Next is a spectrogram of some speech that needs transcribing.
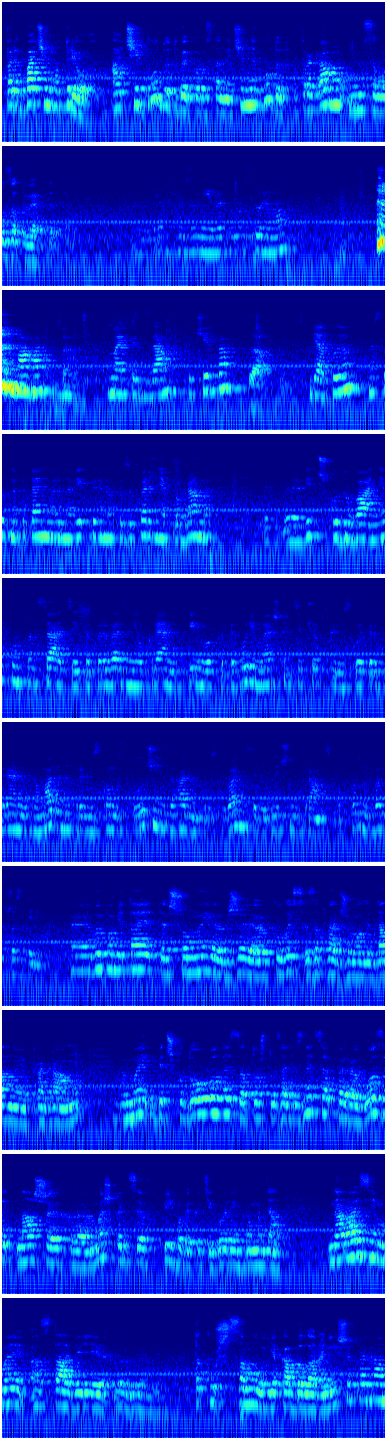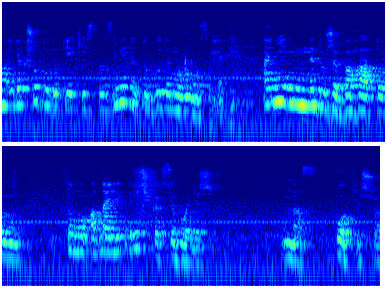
передбачимо трьох. А чи будуть використані, чи не будуть, програму мусимо затвердити. Добре, зрозуміли, голосуємо. Мага, За. Метик за, Кучірка. За. Дякую. Наступне питання Марина Вікторівна про затвердження програми е, відшкодування, компенсації та перевезення окремих пільгових категорій мешканців Чопської міської територіальної громади на приміському сполученні загального користування залізничним транспортом на 26 рік. Е, Ви пам'ятаєте, що ми вже колись затверджували дану програму. Ми відшкодовували за те, що залізниця перевозить наших е, мешканців пільгової категорії громадян. Наразі ми оставили е, таку ж саму, яка була раніше програма. Якщо будуть якісь то зміни, то будемо вносити. Ані не дуже багато, тому одна електричка всього лиш у нас поки що.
